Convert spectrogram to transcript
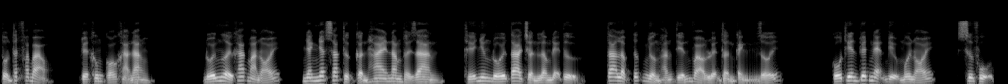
tổn thất pháp bảo, tuyệt không có khả năng. Đối người khác mà nói, nhanh nhất xác thực cần hai năm thời gian, thế nhưng đối ta trần lâm đệ tử, ta lập tức nhường hắn tiến vào luyện thần cảnh giới. Cố thiên tuyết nghẹn bịu môi nói, sư phụ,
